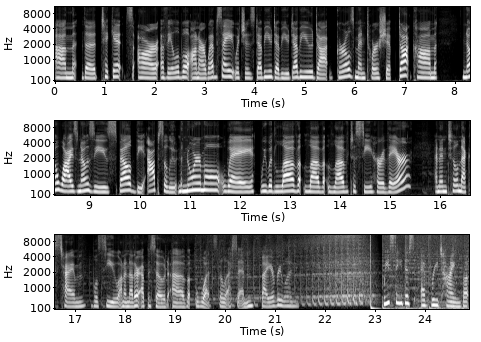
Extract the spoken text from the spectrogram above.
Um, the tickets are available on our website, which is www.girlsmentorship.com. No Y's, no Z's, spelled the absolute normal way. We would love, love, love to see her there. And until next time, we'll see you on another episode of What's the Lesson? Bye, everyone. We say this every time, but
